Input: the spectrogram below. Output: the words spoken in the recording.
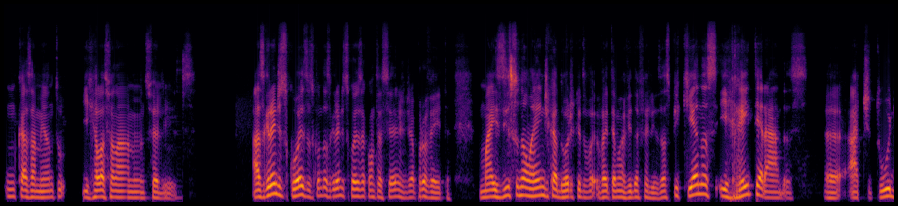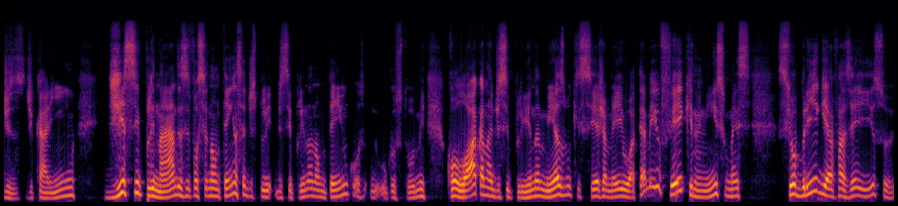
um casamento e relacionamentos felizes. As grandes coisas, quando as grandes coisas acontecerem, a gente aproveita. Mas isso não é indicador de que tu vai ter uma vida feliz. As pequenas e reiteradas uh, atitudes de carinho, disciplinadas, se você não tem essa disciplina, não tem o costume, coloca na disciplina, mesmo que seja meio, até meio fake no início, mas se obrigue a fazer isso,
